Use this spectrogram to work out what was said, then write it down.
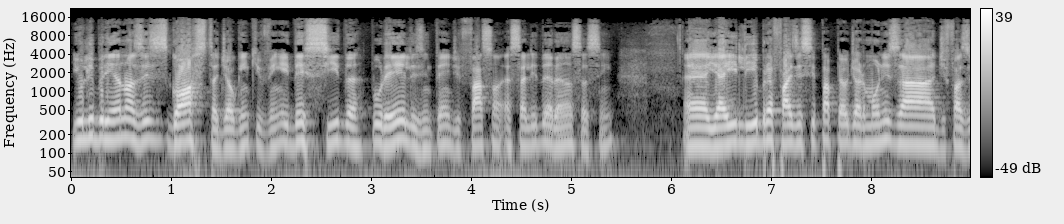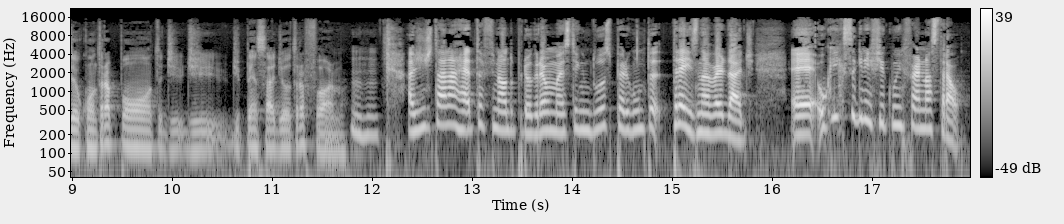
e o libriano às vezes gosta de alguém que venha e decida por eles, entende? Façam essa liderança assim. É, e aí Libra faz esse papel de harmonizar, de fazer o contraponto, de, de, de pensar de outra forma. Uhum. A gente está na reta final do programa, mas tem duas perguntas, três na verdade. É, o que, que significa o inferno astral?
